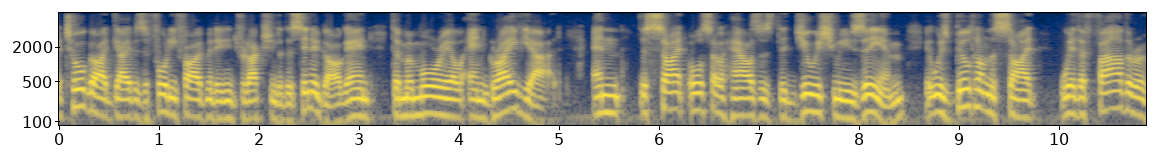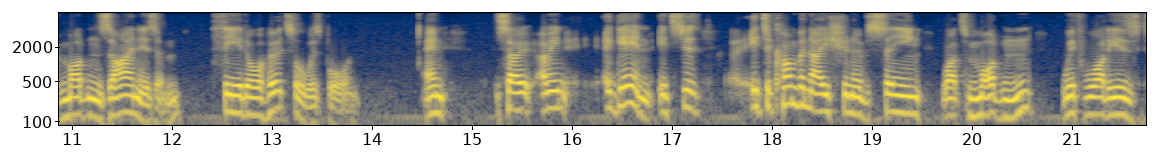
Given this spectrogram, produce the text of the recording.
a tour guide gave us a 45 minute introduction to the synagogue and the memorial and graveyard. And the site also houses the Jewish Museum. It was built on the site where the father of modern Zionism, Theodore Herzl, was born. And so, I mean, again, it's just it's a combination of seeing what's modern with what is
